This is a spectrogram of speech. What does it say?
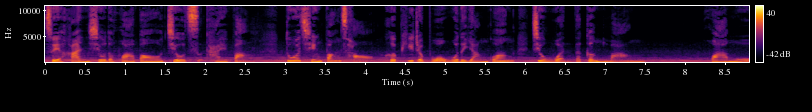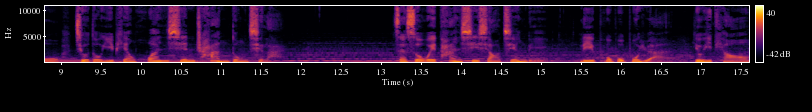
最含羞的花苞就此开放，多情芳草和披着薄雾的阳光就吻得更忙，花木就都一片欢欣颤动起来。在所谓叹息小径里。离瀑布不远，有一条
